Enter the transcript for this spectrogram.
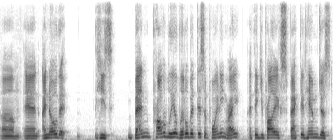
Um, and I know that he's been probably a little bit disappointing, right? I think you probably expected him just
